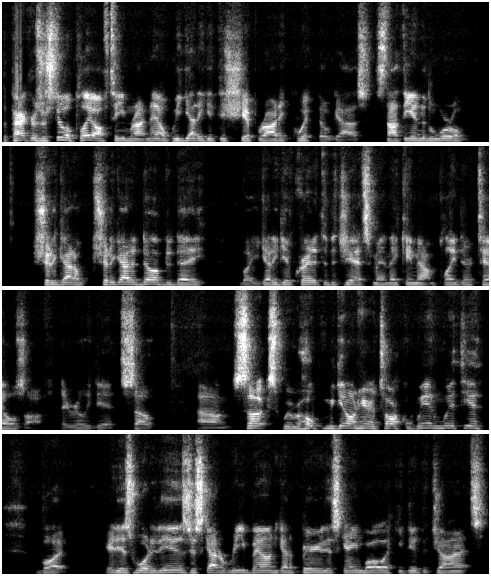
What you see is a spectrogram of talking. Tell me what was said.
the Packers are still a playoff team right now. We got to get this ship righted quick, though, guys. It's not the end of the world. Should have got a should have got a dub today, but you got to give credit to the Jets, man. They came out and played their tails off. They really did. So um, sucks. We were hoping we get on here and talk a win with you, but it is what it is. Just got to rebound. You got to bury this game ball like you did the Giants.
